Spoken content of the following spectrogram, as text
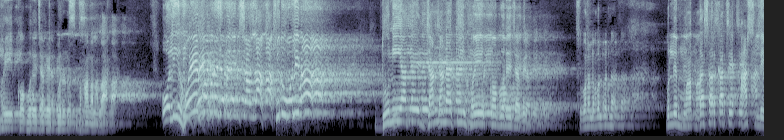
হয়ে কবরে যাবেন বলুন সুবহানাল্লাহ। অলি হয়ে কবরে যাবেন ইনশাআল্লাহ, শুধু অলি না, দুনিয়াতে জান্নাতি হয়ে কবরে যাবেন। সুবহানাল্লাহ বলবেন না? বললে মাদ্রাসার কাছে আসলে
